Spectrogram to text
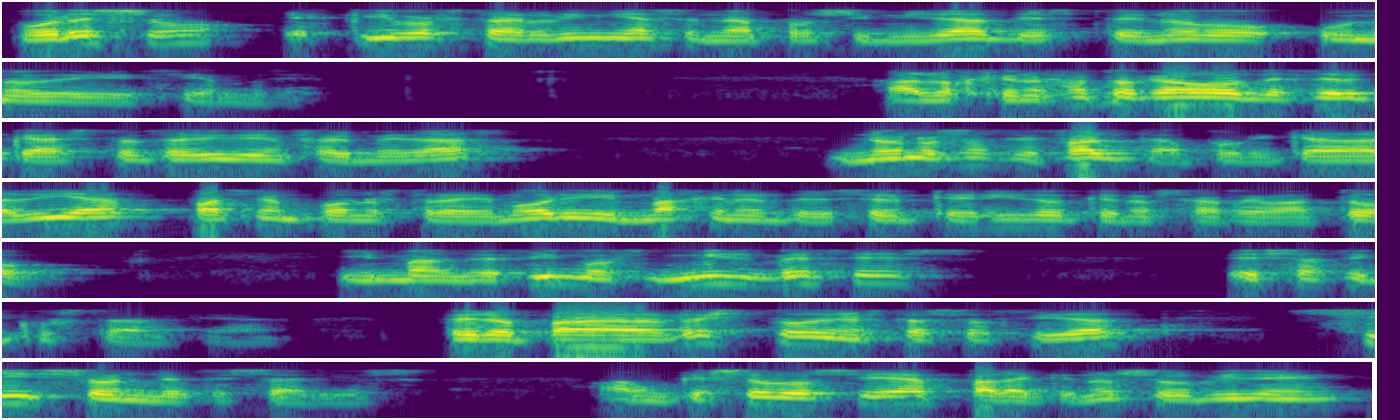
Por eso escribo estas líneas en la proximidad de este nuevo 1 de diciembre. A los que nos ha tocado de cerca esta terrible enfermedad, no nos hace falta, porque cada día pasan por nuestra memoria imágenes del ser querido que nos arrebató, y maldecimos mil veces esa circunstancia. Pero para el resto de nuestra sociedad sí son necesarios, aunque solo sea para que no se olviden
